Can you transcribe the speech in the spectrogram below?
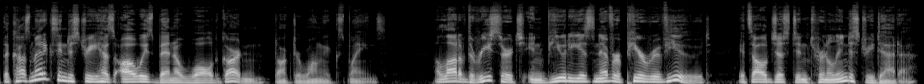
The cosmetics industry has always been a walled garden, Dr. Wong explains. A lot of the research in beauty is never peer reviewed, it's all just internal industry data.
